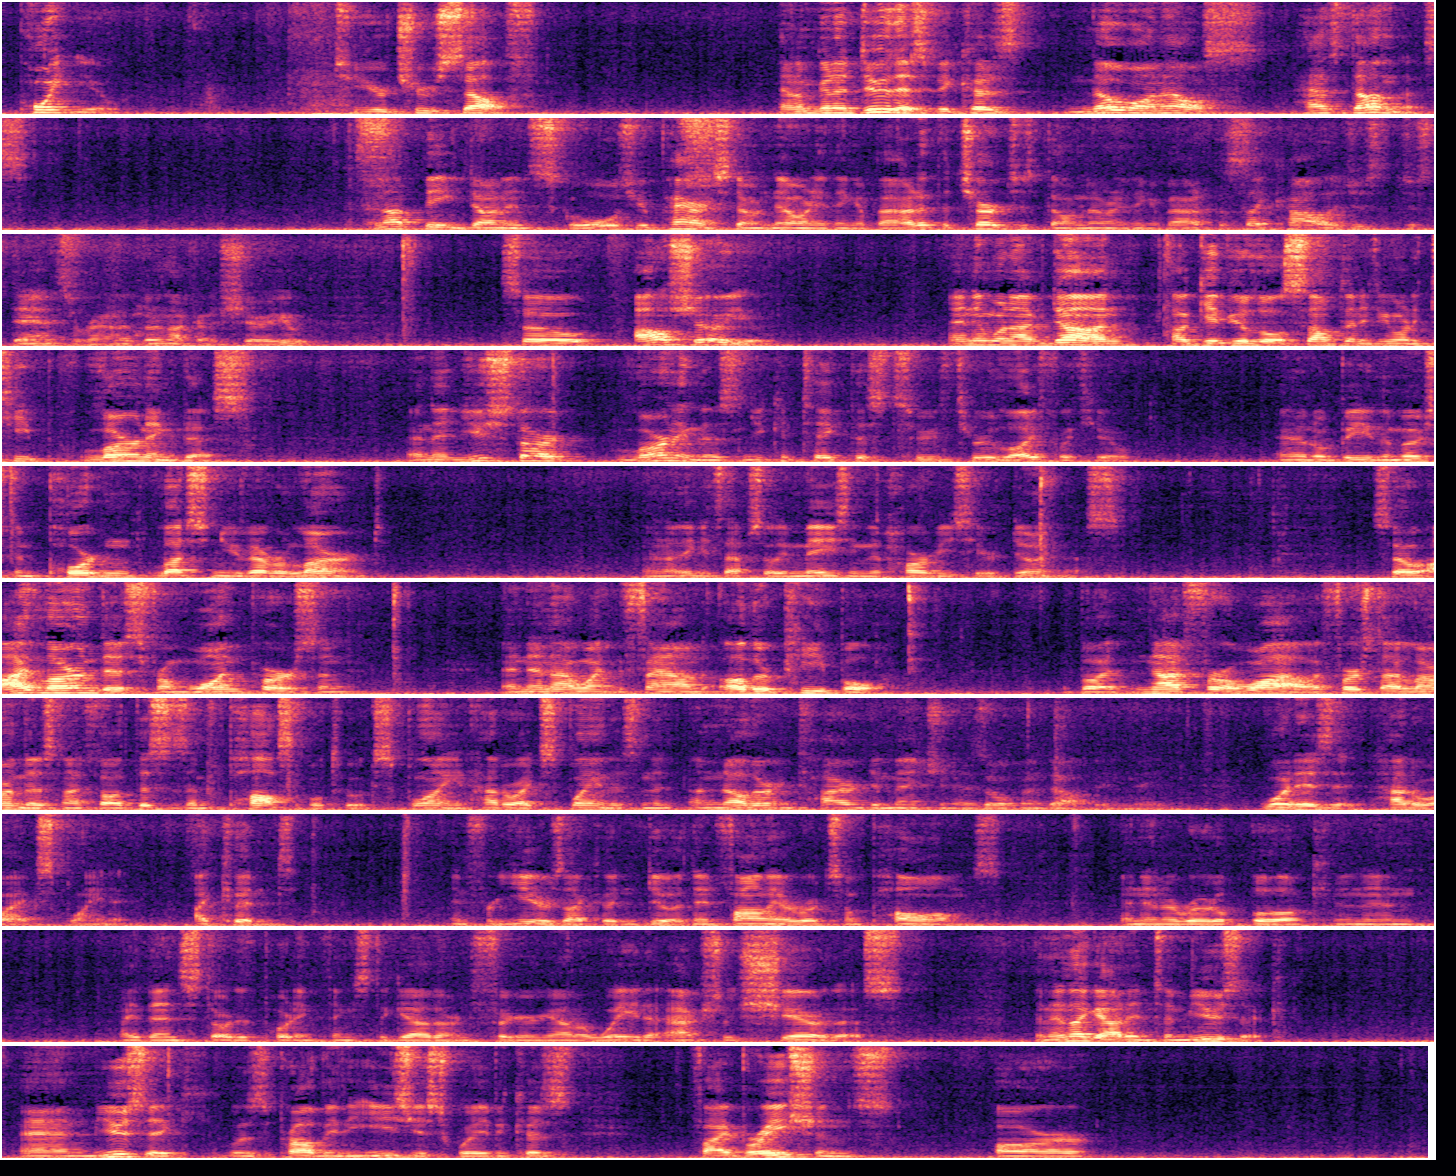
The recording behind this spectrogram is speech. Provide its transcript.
point you to your true self. And I'm going to do this because no one else has done this. It's not being done in schools. Your parents don't know anything about it. The churches don't know anything about it. The psychologists just dance around it. They're not going to show you. So I'll show you. And then when I'm done, I'll give you a little something if you want to keep learning this. And then you start learning this, and you can take this to through life with you. And it'll be the most important lesson you've ever learned. And I think it's absolutely amazing that Harvey's here doing this. So I learned this from one person and then I went and found other people, but not for a while. At first, I learned this and I thought, this is impossible to explain. How do I explain this? And another entire dimension has opened up in me. What is it? How do I explain it? I couldn't. And for years, I couldn't do it. Then finally, I wrote some poems, and then I wrote a book, and then I then started putting things together and figuring out a way to actually share this. And then I got into music. And music was probably the easiest way because vibrations are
